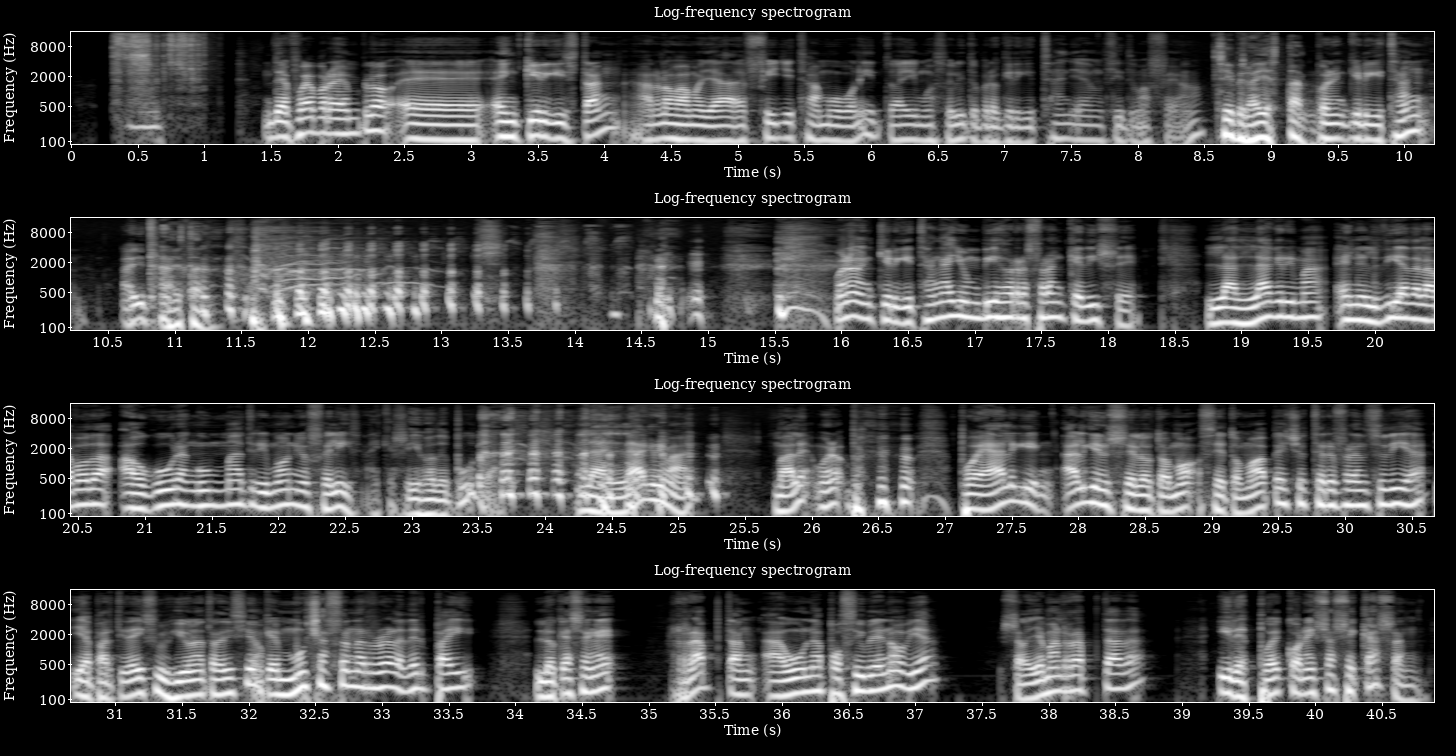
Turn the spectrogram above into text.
Después, por ejemplo, eh, en Kirguistán, ahora nos vamos ya, Fiji está muy bonito, ahí muy solito, pero Kirguistán ya es un sitio más feo, ¿no? Sí, pero ahí están. Pues en Kirguistán, Ahí está. Ahí están. bueno, en Kirguistán hay un viejo refrán que dice, las lágrimas en el día de la boda auguran un matrimonio feliz. Ay, que ese hijo de puta. Las lágrimas. ¿Vale? Bueno, pues alguien, alguien se lo tomó, se tomó a pecho este refrán en su día y a partir de ahí surgió una tradición. Que en muchas zonas rurales del país lo que hacen es raptan a una posible novia, se la llaman raptada y después con esa se casan.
